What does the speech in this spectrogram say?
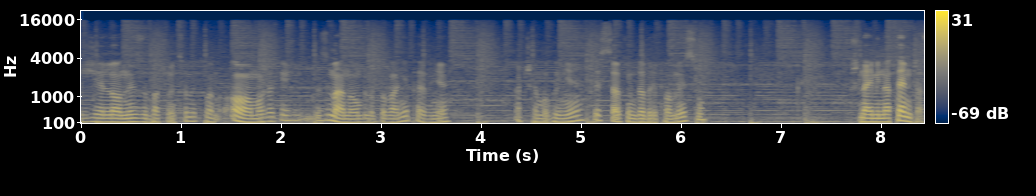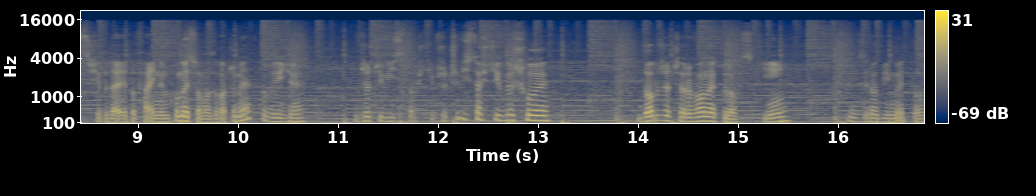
zielony, zobaczmy co my tu mamy. O, może jakieś z maną blokowanie, pewnie. A czemu by nie? To jest całkiem dobry pomysł. Przynajmniej na ten czas się wydaje to fajnym pomysłem, a zobaczymy jak to wyjdzie w rzeczywistości. W rzeczywistości wyszły dobrze czerwone klocki. I zrobimy to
